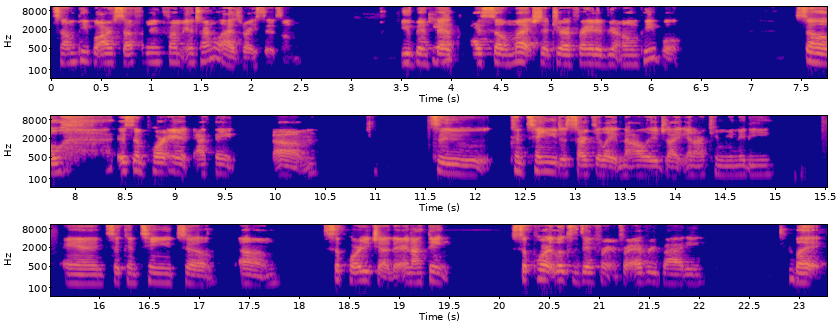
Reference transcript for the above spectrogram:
some people are suffering from internalized racism you've been fed yeah. so much that you're afraid of your own people So it's important, I think, um, to continue to circulate knowledge like in our community and to continue to um, support each other. And I think support looks different for everybody, but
